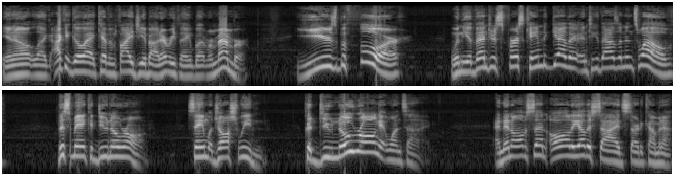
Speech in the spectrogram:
You know, like I could go at Kevin Feige about everything, but remember, years before, when the Avengers first came together in 2012, this man could do no wrong. Same with Joss Whedon. Could do no wrong at one time. And then all of a sudden, all the other sides started coming out.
